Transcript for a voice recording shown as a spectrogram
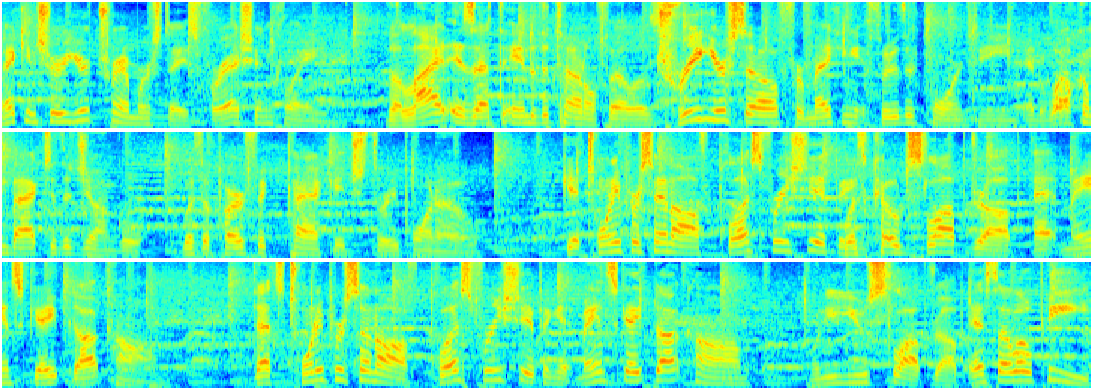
making sure your trimmer stays fresh and clean. The light is at the end of the tunnel, fellas. Treat yourself for making it through the quarantine and welcome back to the jungle with a perfect package 3.0. Get 20% off plus free shipping with code SLOPDROP at manscaped.com. That's 20% off plus free shipping at manscaped.com when you use SlopDrop. S L O P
